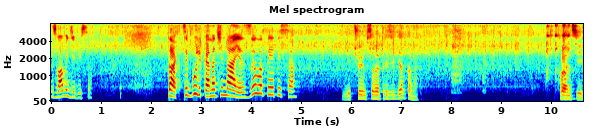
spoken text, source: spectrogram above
з вами ділюся. Так, цибулька починає золотитися. Відчуємо себе президентами Франції.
